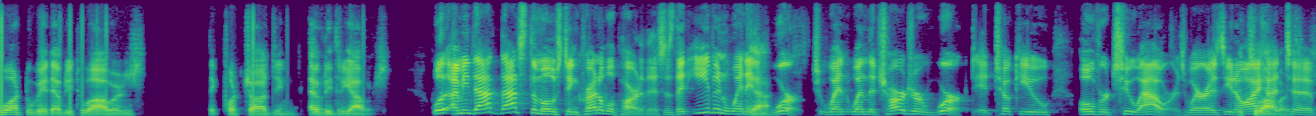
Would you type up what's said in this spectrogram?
Who want to wait every two hours, like for charging every three hours? Well, I mean that that's the most incredible part of this is that even when it yeah. worked, when when the charger worked, it took you over two hours. Whereas, you know, I had hours. to,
